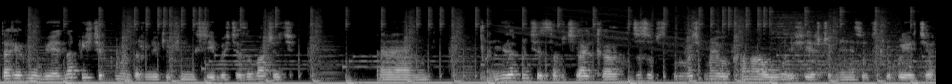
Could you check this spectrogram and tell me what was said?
tak jak mówię, napiszcie w komentarzu, jaki film chcielibyście zobaczyć. Em, nie zapomnijcie zostawić lajka, zasubskrybować mojego kanału, jeśli jeszcze mnie nie subskrybujecie.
